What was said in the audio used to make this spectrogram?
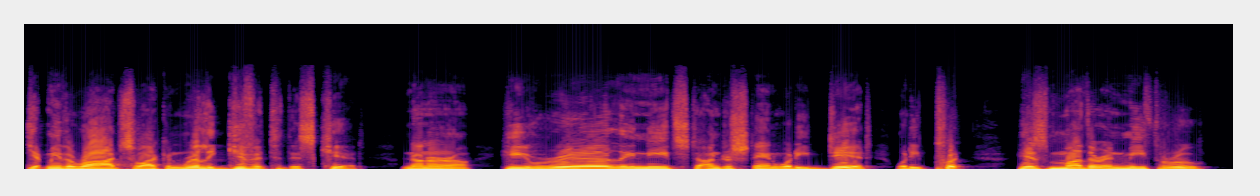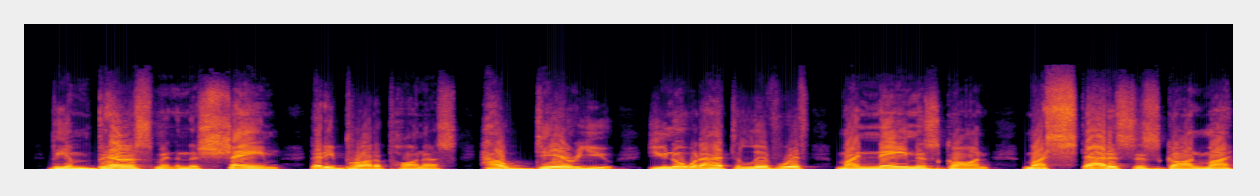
get me the rod so I can really give it to this kid. No, no, no. He really needs to understand what he did, what he put his mother and me through, the embarrassment and the shame that he brought upon us. How dare you? Do you know what I had to live with? My name is gone. My status is gone. My,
